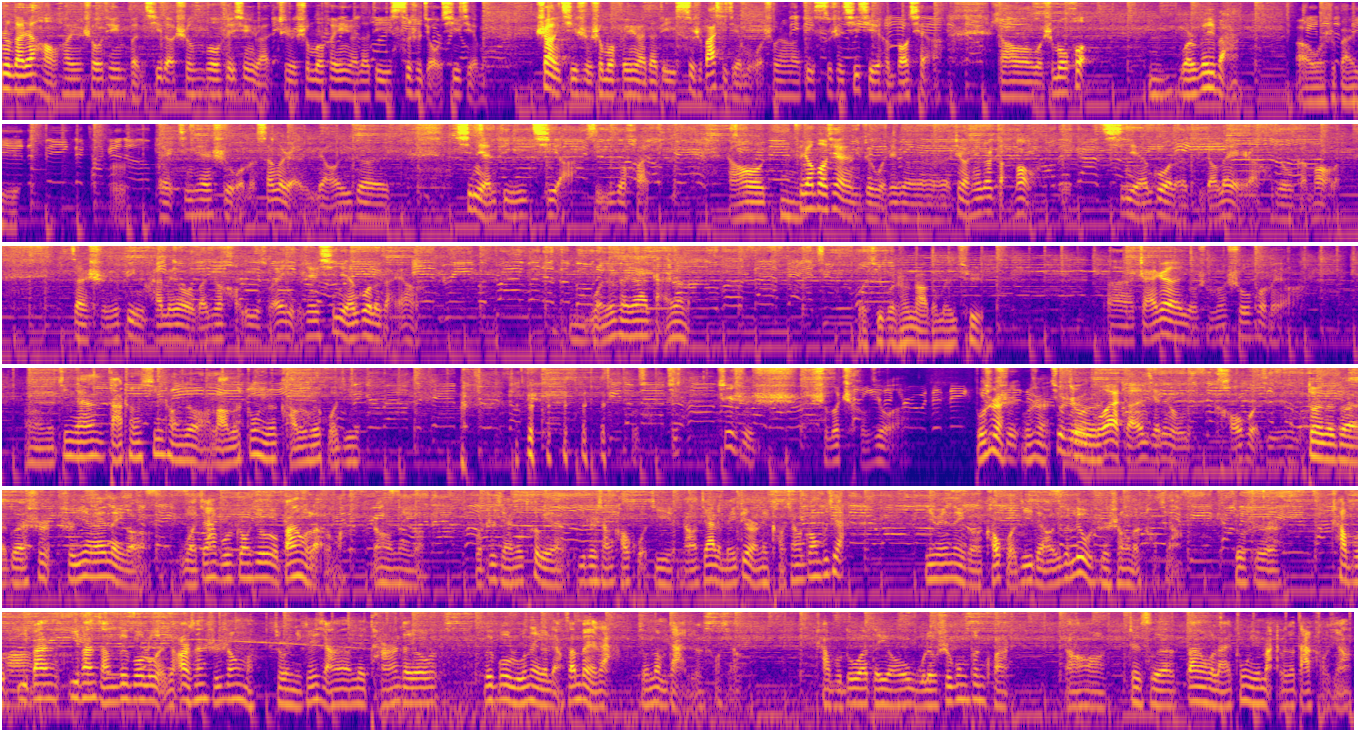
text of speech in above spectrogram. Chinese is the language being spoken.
哎，各位听众，大家好，欢迎收听本期的声波飞行员，这是声波飞行员的第四十九期节目。上一期是声波飞行员的第四十八期节目，我说上了第四十七期，很抱歉啊。然后我是孟获，嗯，我是微板，啊，我是白宇，嗯，哎，今天是我们三个人聊一个新年第一期啊，第一个话题。然后非常抱歉，就我这个这两天有点感冒，新年过得比较累，然后就感冒了。暂时病还没有完全好利索。哎，你们这新年过得咋样？嗯，我就在家宅着呢。我基本上哪都没去。呃，宅着有什么收获没有？嗯，我今年达成新成就，老子终于考了一回火鸡。我操，这这是什么成就啊？不是不是，就是国外感恩节那种烤火鸡是吗？对对对对，是是因为那个我家不是装修又搬回来了嘛，然后那个我之前就特别一直想烤火鸡，然后家里没地儿，那烤箱装不下，因为那个烤火鸡得要一个六十升的烤箱，就是差不多一般一般咱们微波炉也就二三十升嘛，就是你可以想想那膛得有微波炉那个两三倍大，就那么大一个烤箱，差不多得有五六十公分宽。然后这次搬回来，终于买了个大烤箱，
